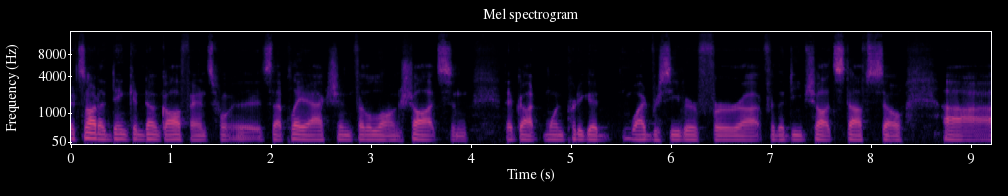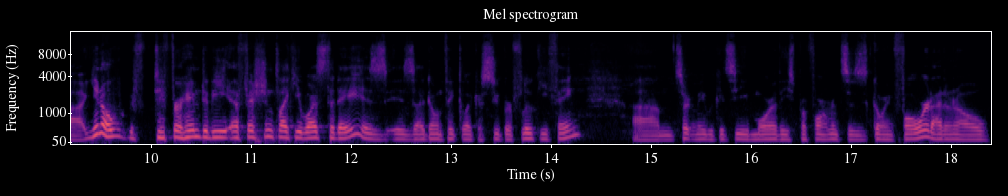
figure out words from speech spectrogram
it's not a dink and dunk offense. It's that play action for the long shots, and they've got one pretty good wide receiver for uh, for the deep shot stuff. So uh, you know for him to be efficient like he was today is is I don't think like a super fluky thing. Um, certainly, we could see more of these performances going forward. I don't know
